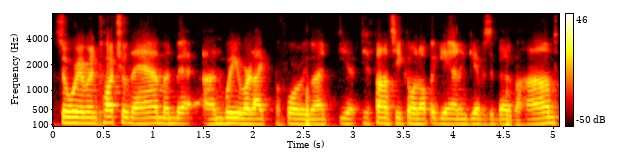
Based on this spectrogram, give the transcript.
so we were in touch with them, and we, and we were like before we went, do you, do you fancy coming up again and give us a bit of a hand?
